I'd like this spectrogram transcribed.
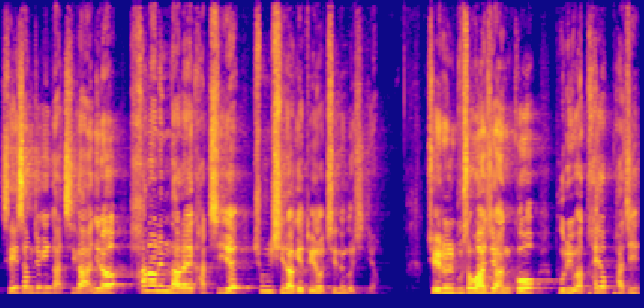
세상적인 가치가 아니라 하나님 나라의 가치에 충실하게 되어지는 것이죠. 죄를 무서워하지 않고 불의와 타협하지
